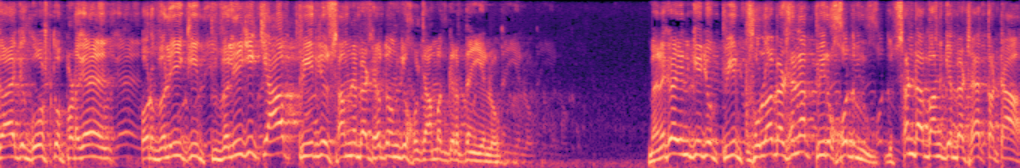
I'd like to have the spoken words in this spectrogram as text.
گائے کے گوشت کو پڑ گئے ہیں۔ اور ولی کی ولی کی کیا پیر جو سامنے بیٹھے ہوتے ہیں، ان کی خوشامد کرتے ہیں یہ لوگ۔ میں نے کہا ان کی جو پیر پھولا بیٹھے نا، پیر خود سنڈا باندھ کے بیٹھا ہے، کٹا۔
